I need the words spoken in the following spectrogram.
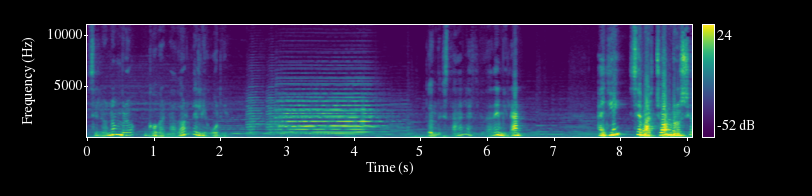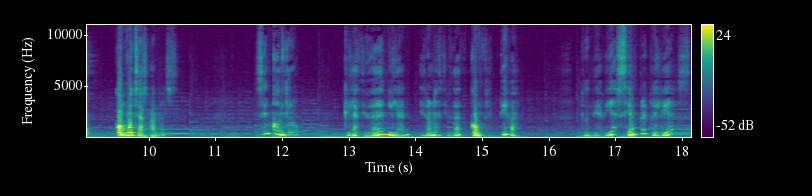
se lo nombró gobernador de Liguria, donde está la ciudad de Milán. Allí se marchó Ambrosio con muchas ganas. Se encontró que la ciudad de Milán era una ciudad conflictiva, donde había siempre peleas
